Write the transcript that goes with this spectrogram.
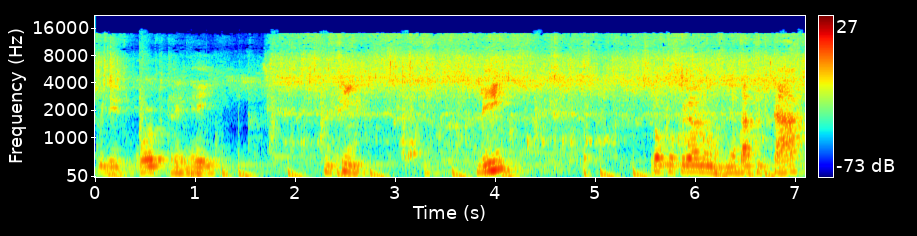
cuidei do corpo, treinei, enfim, li, estou procurando me adaptar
